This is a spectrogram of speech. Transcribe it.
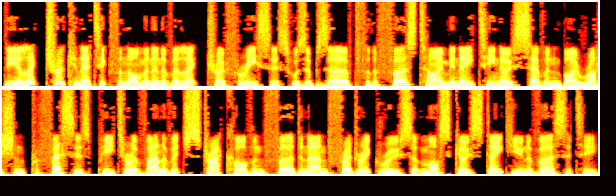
The electrokinetic phenomenon of electrophoresis was observed for the first time in 1807 by Russian professors Peter Ivanovich Strakhov and Ferdinand Frederick Reuss at Moscow State University,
